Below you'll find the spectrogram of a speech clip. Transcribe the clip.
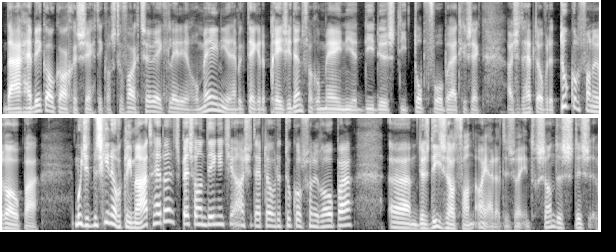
Daar heb ik ook al gezegd, ik was toevallig twee weken geleden in Roemenië, heb ik tegen de president van Roemenië, die dus die top voorbereidt, gezegd, als je het hebt over de toekomst van Europa, moet je het misschien over klimaat hebben. Het is best wel een dingetje als je het hebt over de toekomst van Europa. Um, dus die zat van, oh ja, dat is wel interessant. Dus, dus eh,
